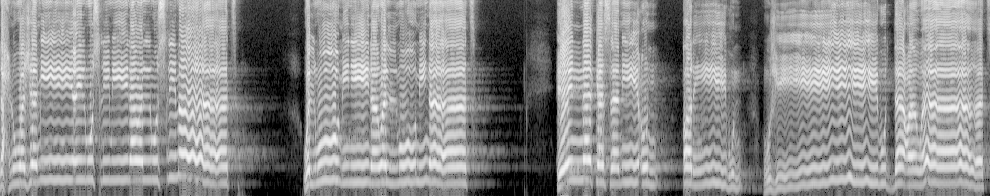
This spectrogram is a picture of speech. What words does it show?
نحن وجميع المسلمين والمسلمات والمؤمنين والمؤمنات. إنك سميع قريب مجيب الدعوات.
